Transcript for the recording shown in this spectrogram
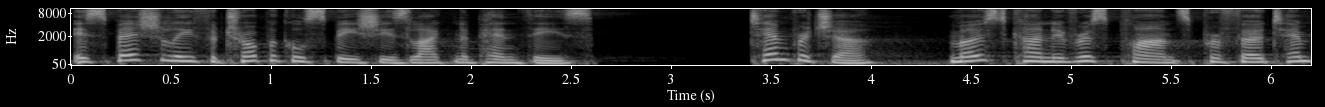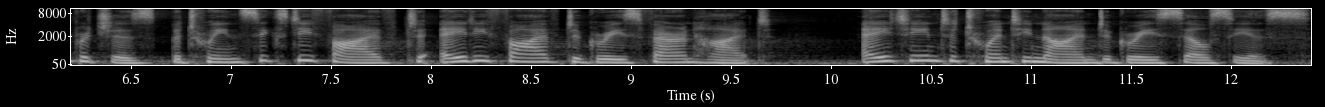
especially for tropical species like Nepenthes. Temperature, most carnivorous plants prefer temperatures between 65 to 85 degrees Fahrenheit, 18 to 29 degrees Celsius.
